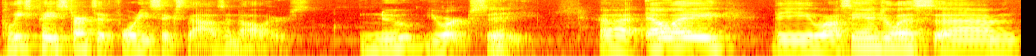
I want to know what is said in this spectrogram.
police pay starts at forty six thousand dollars. New York City, uh, L.A the Los Angeles um,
